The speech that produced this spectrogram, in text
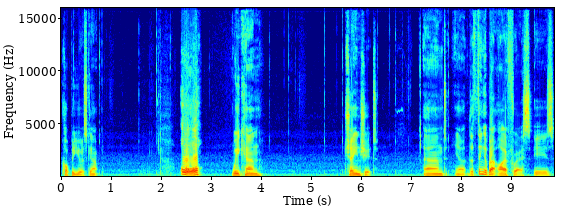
copy US GAAP, or we can change it. And you know the thing about IFRS is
